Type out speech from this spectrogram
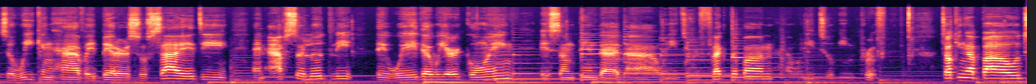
so we can have a better society. And absolutely, the way that we are going is something that uh, we need to reflect upon and we need to improve. Talking about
